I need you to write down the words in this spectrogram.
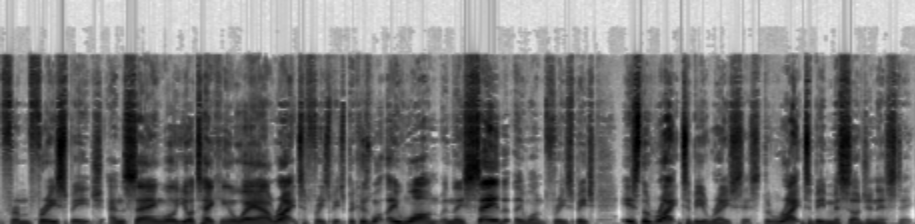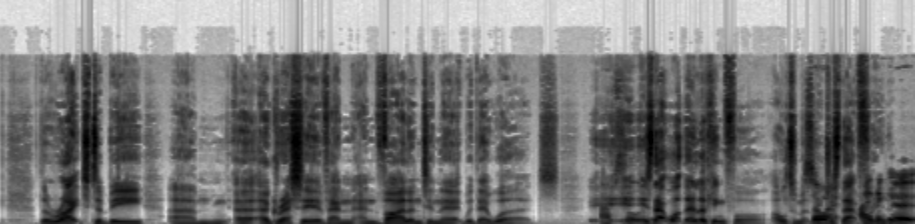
from free speech and saying, well, you're taking away our right to free speech because what they want when they say that they want free speech is the right to be racist, the right to be misogynistic, the right to be um, uh, aggressive and and violent in their with their words. Absolutely. Is that what they're looking for ultimately? So just that freedom? I think a,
